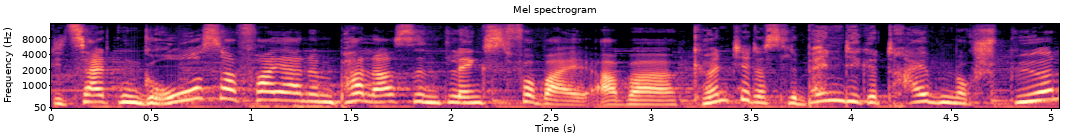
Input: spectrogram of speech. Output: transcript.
Die Zeiten großer Feiern im Palast sind längst vorbei. Aber könnt ihr das lebendige Treiben noch spüren?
